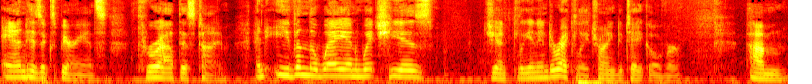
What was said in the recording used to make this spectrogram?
and his experience throughout this time. And even the way in which he is gently and indirectly trying to take over, um,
